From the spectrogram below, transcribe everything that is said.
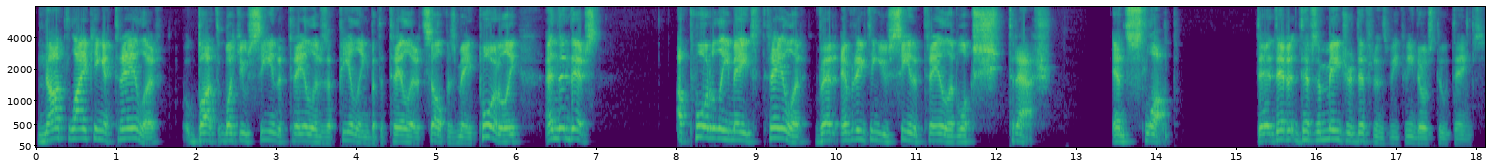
not liking a trailer, but what you see in the trailer is appealing, but the trailer itself is made poorly, and then there's a poorly made trailer where everything you see in the trailer looks sh- trash and slop. There, there, there's a major difference between those two things.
